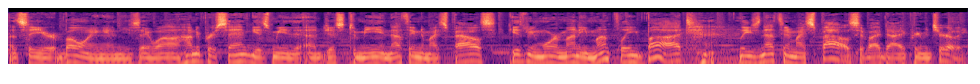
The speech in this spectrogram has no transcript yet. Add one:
let's say you're at Boeing and you say, well, 100% gives me the, uh, just to me and nothing to my spouse, gives me more money monthly, but leaves nothing to my spouse if I die prematurely.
